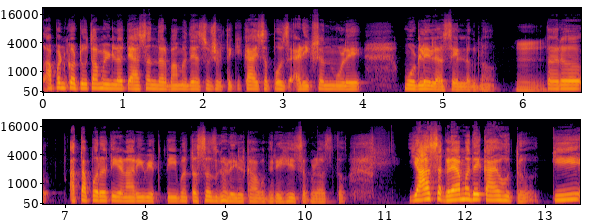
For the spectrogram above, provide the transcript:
आपण कटुता म्हणलं त्या संदर्भामध्ये असू शकते की काय सपोज ॲडिक्शनमुळे मोडलेलं असेल लग्न. तर आता परत येणारी व्यक्ती मग तसंच घडेल का वगैरे हे सगळं असतं या सगळ्यामध्ये काय होतं की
